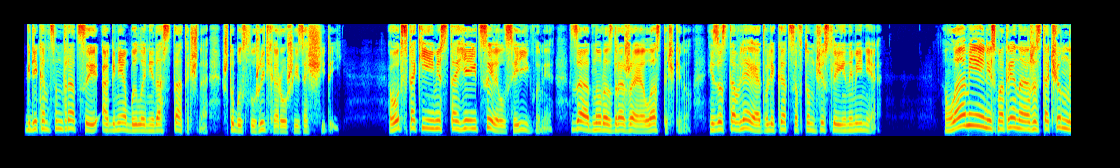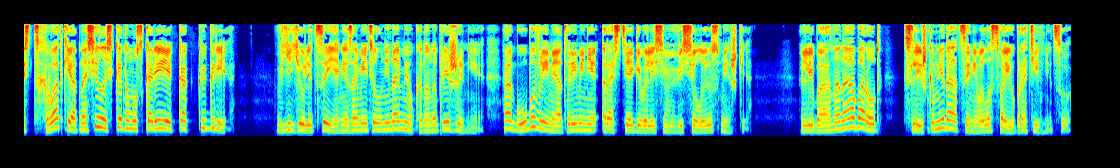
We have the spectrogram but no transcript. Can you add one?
где концентрации огня было недостаточно, чтобы служить хорошей защитой. Вот в такие места я и целился иглами, заодно раздражая Ласточкину и заставляя отвлекаться в том числе и на меня. Ламия, несмотря на ожесточенность схватки, относилась к этому скорее как к игре — в ее лице я не заметил ни намека на напряжение, а губы время от времени растягивались в веселой усмешке. Либо она, наоборот, слишком недооценивала свою противницу.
